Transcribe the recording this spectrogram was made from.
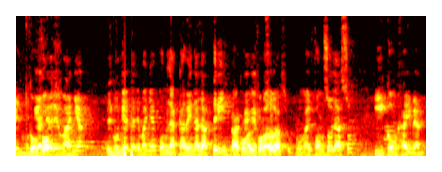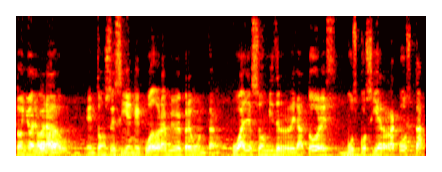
el Mundial de Alemania, el Mundial de Alemania con la cadena La Tri, ah, con Alfonso Lazo. Con Alfonso Lazo y con Jaime Antonio Alvarado. Entonces, si en Ecuador a mí me preguntan cuáles son mis relatores, busco Sierra Costa,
